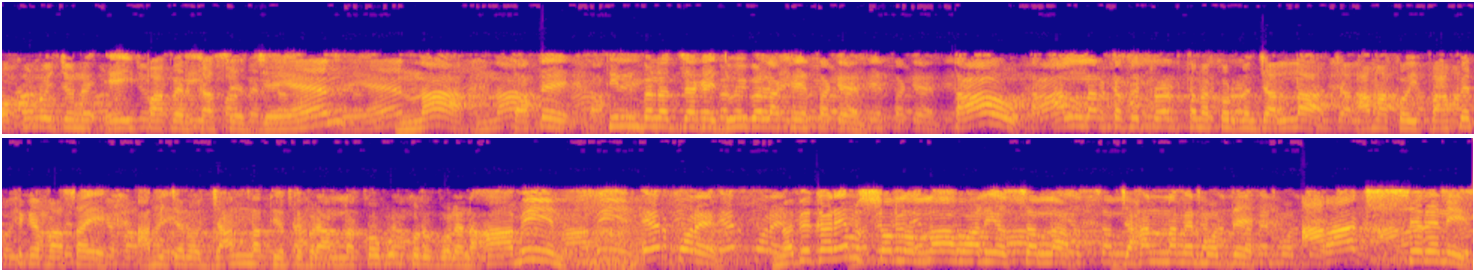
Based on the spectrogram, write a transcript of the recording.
কখনোই যেন এই পাপের কাছে যেন না, তাতে তিন বেলার জায়গায় দুই বেলা খেয়ে থাকেন। তাও আল্লাহর কাছে প্রার্থনা করবেন যে, আল্লাহ, আমাকে ওই পাপের থেকে বাঁচায়, আমি যেন জান্নাতি হতে পারি। আল্লাহ কবুল করুক, বলেন, আমিন। এরপরে নবী করিম আলাইহি ওয়াসাল্লাম জাহান্নামের মধ্যে আরেক শ্রেণির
